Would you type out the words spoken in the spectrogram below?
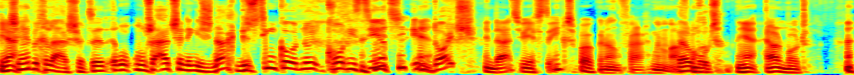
Ja. Ze hebben geluisterd. Eh, onze uitzending is nagesynchroniseerd in Ja. Duits. In Duits, wie heeft het ingesproken dan? Vraag ik me dan af. Helmoet. Ja, Helmoet.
